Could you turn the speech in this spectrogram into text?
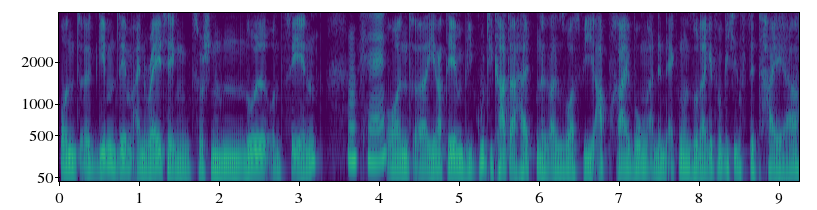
und äh, geben dem ein Rating zwischen 0 und 10. Okay. Und äh, je nachdem, wie gut die Karte erhalten ist, also sowas wie Abreibung an den Ecken und so, da geht es wirklich ins Detail, ja.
